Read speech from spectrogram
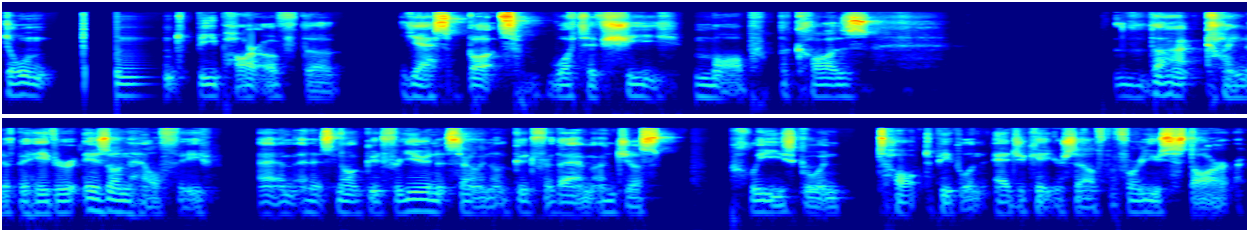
don't don't be part of the yes, but what if she mob because that kind of behavior is unhealthy um, and it's not good for you and it's certainly not good for them. And just please go and talk to people and educate yourself before you start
